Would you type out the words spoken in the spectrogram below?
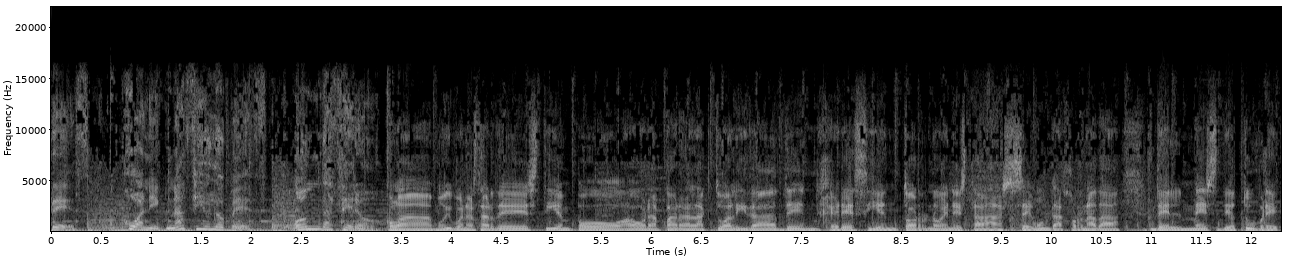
1 Jerez. Juan Ignacio López. Onda Cero. Hola, muy buenas tardes. Tiempo ahora para la actualidad de Jerez y en torno en esta segunda jornada del mes de octubre.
